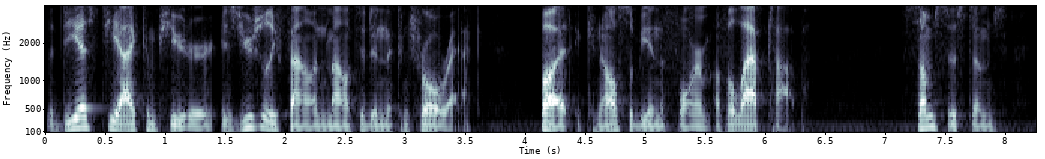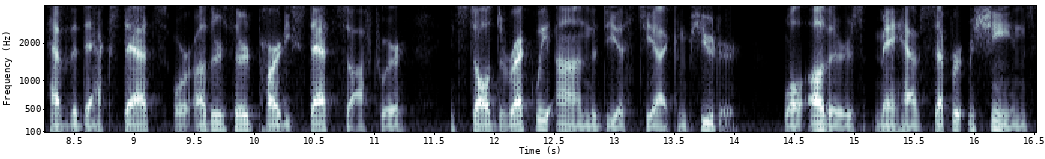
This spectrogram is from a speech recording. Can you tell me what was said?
The DSTI computer is usually found mounted in the control rack, but it can also be in the form of a laptop. Some systems have the DACStats or other third-party stats software installed directly on the DSTI computer, while others may have separate machines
